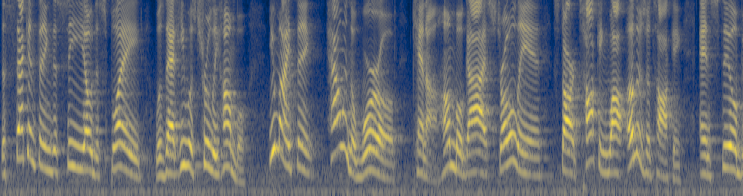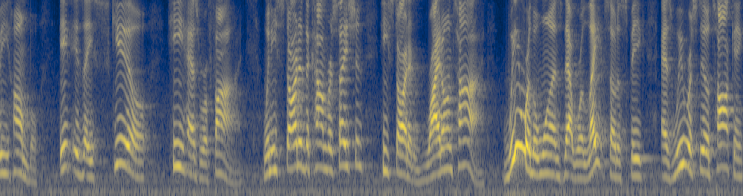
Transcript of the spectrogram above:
The second thing the CEO displayed was that he was truly humble. You might think, how in the world can a humble guy stroll in, start talking while others are talking, and still be humble? It is a skill he has refined. When he started the conversation, he started right on time. We were the ones that were late, so to speak, as we were still talking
